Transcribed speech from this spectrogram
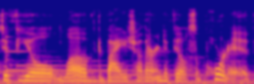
to feel loved by each other and to feel supportive.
